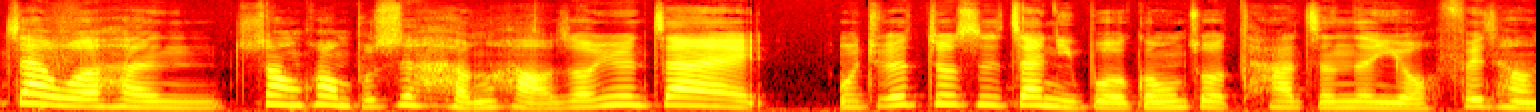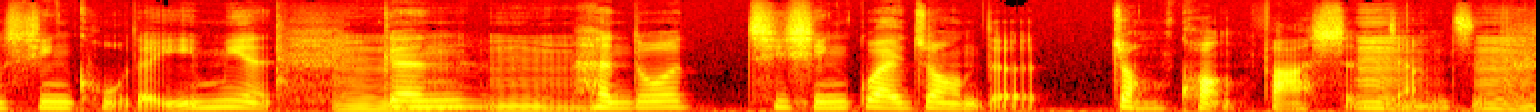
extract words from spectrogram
在我很状况不是很好的时候，因为在。我觉得就是在尼泊尔工作，他真的有非常辛苦的一面，跟很多奇形怪状的状况发生，这样子。嗯，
